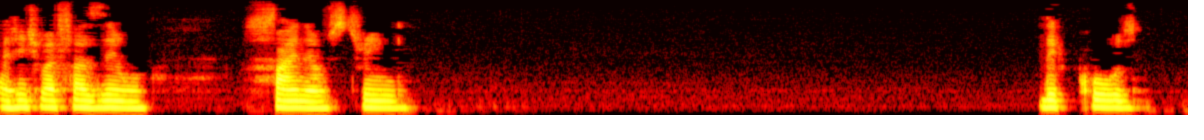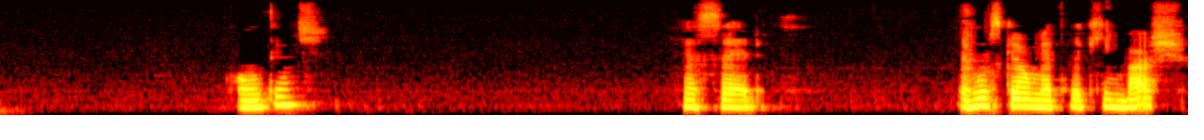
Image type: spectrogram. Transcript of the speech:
a gente vai fazer um final string decode content recebe. vamos criar um método aqui embaixo.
